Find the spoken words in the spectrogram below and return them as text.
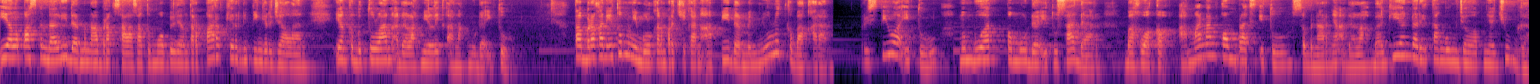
ia lepas kendali dan menabrak salah satu mobil yang terparkir di pinggir jalan yang kebetulan adalah milik anak muda itu. Tabrakan itu menimbulkan percikan api dan menyulut kebakaran. Peristiwa itu membuat pemuda itu sadar bahwa keamanan kompleks itu sebenarnya adalah bagian dari tanggung jawabnya juga,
